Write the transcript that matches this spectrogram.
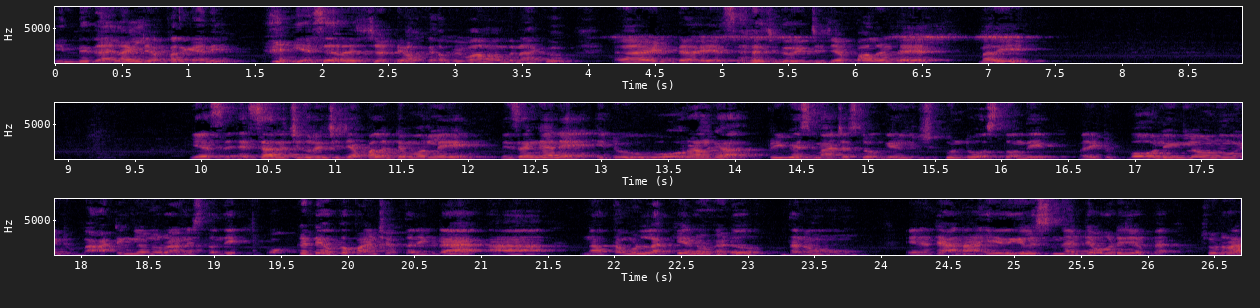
ఇన్ని డైలాగులు చెప్పారు కానీ ఎస్ఆర్హెచ్ అంటే ఒక అభిమానం ఉంది నాకు. అండ్ ఎస్ఆర్హెచ్ గురించి చెప్పాలంటే మరి ఎస్ ఎస్ఆర్హెచ్ గురించి చెప్పాలంటే మురళి నిజంగానే ఇటు ఓవరాల్గా ప్రీవియస్ మ్యాచెస్లో గెలుచుకుంటూ వస్తుంది. మరి ఇటు బౌలింగ్లోను ఇటు బ్యాటింగ్లోను రాణిస్తుంది. ఒక్కటే ఒక పాయింట్ చెప్తాను ఇక్కడ. నా తమ్ముడు లక్కీ అని ఉన్నాడు. తను ఏంటంటే అన్న ఏది గెలుస్తుంది అంటే ఒకటి చెప్పా. చూడరా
